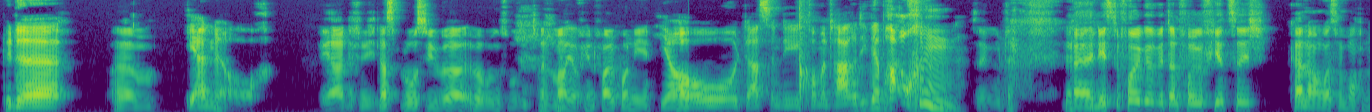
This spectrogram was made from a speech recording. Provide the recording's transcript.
Bitte. Ähm, Gerne auch. Ja, definitiv. Lasst bloß die Über Überbrückungsmusik drin. Mache ich auf jeden Fall, Conny. Jo, das sind die Kommentare, die wir brauchen. Sehr gut. äh, nächste Folge wird dann Folge 40. Keine Ahnung, was wir machen.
